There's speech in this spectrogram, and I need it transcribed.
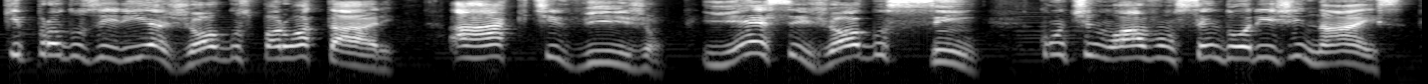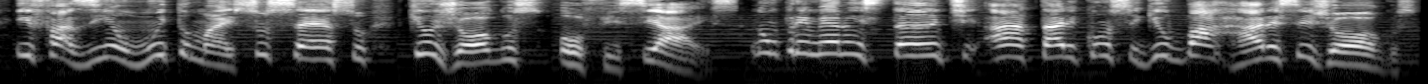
que produziria jogos para o Atari, a Activision. E esses jogos sim, continuavam sendo originais e faziam muito mais sucesso que os jogos oficiais. Num primeiro instante, a Atari conseguiu barrar esses jogos,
